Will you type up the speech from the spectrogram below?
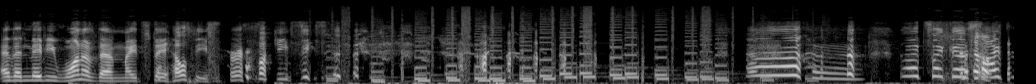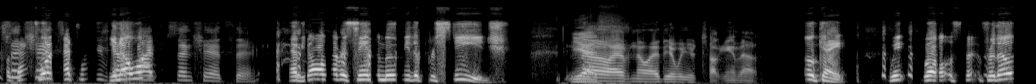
and then maybe one of them might stay healthy for a fucking season. Ah, That's like a No, no, 5% that's what- chance. that's- You've you got know a what? 5% chance there. Have y'all ever seen the movie The Prestige? Yes. No, I have no idea what you're talking about. Okay. We well for those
